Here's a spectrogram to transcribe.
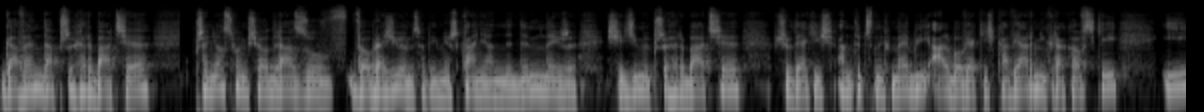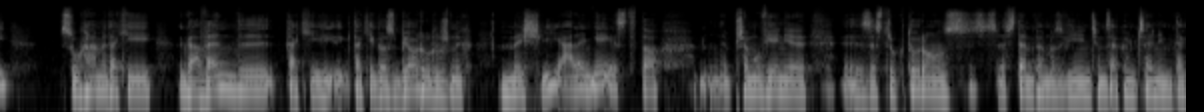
gawenda przy herbacie. Przeniosłem się od razu, wyobraziłem sobie mieszkanie Anny Dymnej, że siedzimy przy herbacie wśród jakichś antycznych mebli albo w jakiejś kawiarni krakowskiej i słuchamy takiej gawędy, takiej, takiego zbioru różnych myśli, ale nie jest to przemówienie ze strukturą, ze wstępem, rozwinięciem, zakończeniem i tak.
